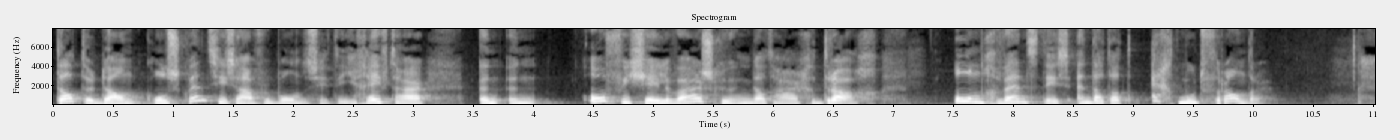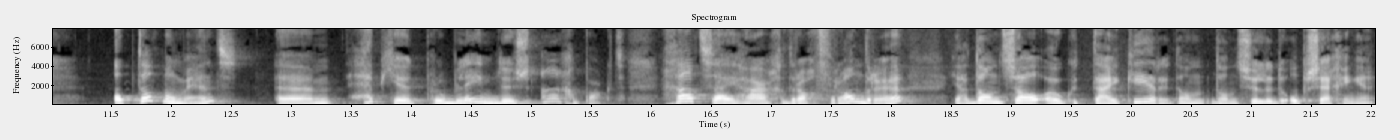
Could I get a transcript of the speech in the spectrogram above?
dat er dan consequenties aan verbonden zitten. Je geeft haar een, een officiële waarschuwing dat haar gedrag ongewenst is en dat dat echt moet veranderen. Op dat moment um, heb je het probleem dus aangepakt. Gaat zij haar gedrag veranderen, ja, dan zal ook het tij keren. Dan, dan zullen de opzeggingen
